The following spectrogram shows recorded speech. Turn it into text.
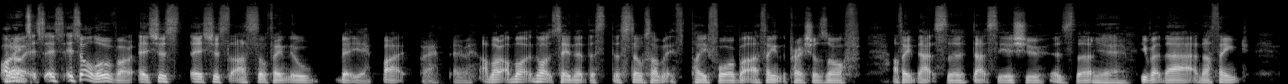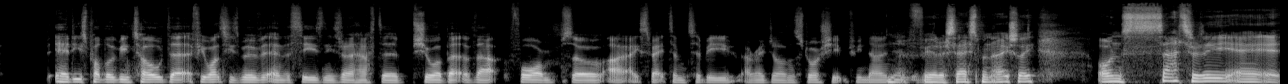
Oh right. no, it's, it's it's all over. It's just it's just I still think they'll. But yeah, but anyway, I'm not, I'm not, not saying that there's, there's still something to play for, but I think the pressure's off. I think that's the that's the issue is that yeah. you've got that, and I think Eddie's probably been told that if he wants his move at the end of the season, he's going to have to show a bit of that form. So I expect him to be a regular on the store sheet between now and then. fair assessment, actually. On Saturday, uh,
